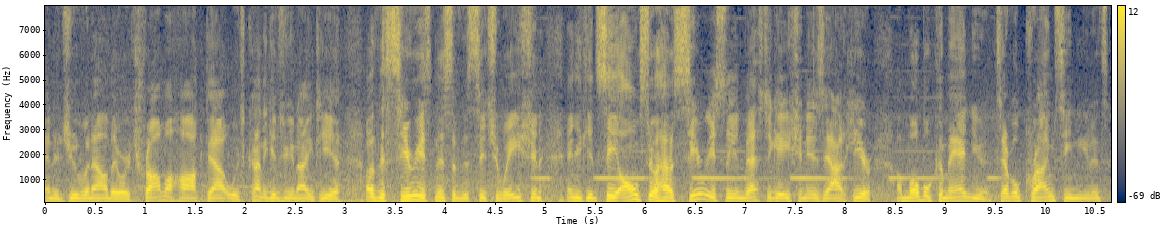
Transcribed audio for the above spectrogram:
and a juvenile. They were trauma hawked out, which kind of gives you an idea of the seriousness of the situation. And you can see also how serious the investigation is out here. A mobile command unit, several crime scene units,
